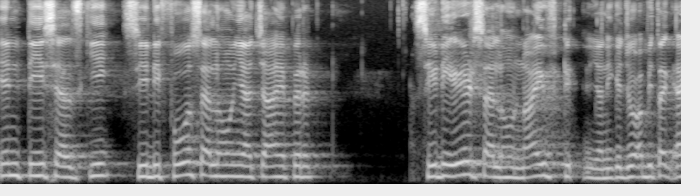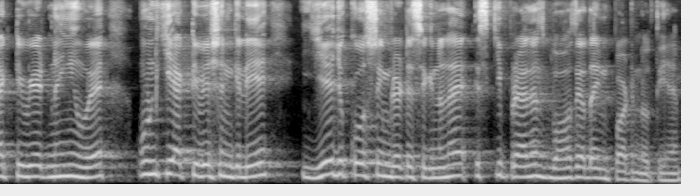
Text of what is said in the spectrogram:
इन टी सेल्स की। सी डी फोर सेल हों या चाहे फिर सी डी एट सेल हो नाइफ यानी कि जो अभी तक एक्टिवेट नहीं हुए, उनकी एक्टिवेशन के लिए ये जो को स्टिमुलेटेड सिग्नल है, इसकी प्रेजेंस बहुत ज़्यादा इंपॉर्टेंट होती है।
